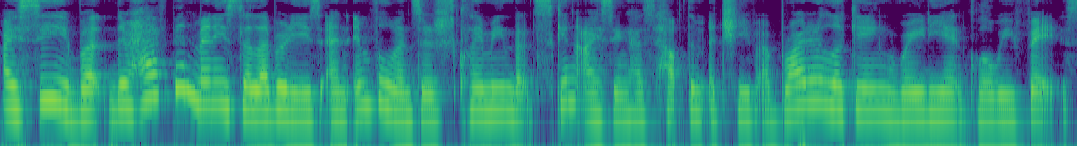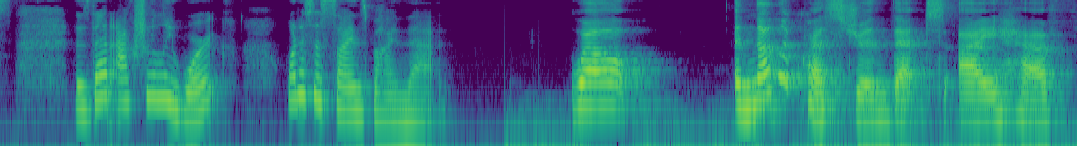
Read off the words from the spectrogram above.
I see, but there have been many celebrities and influencers claiming that skin icing has helped them achieve a brighter looking, radiant, glowy face. Does that actually work? What is the science behind that? Well, another question that I have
